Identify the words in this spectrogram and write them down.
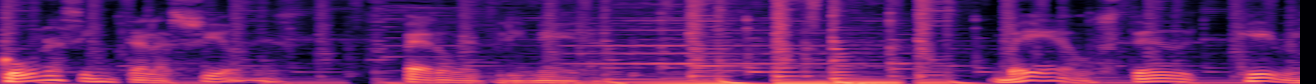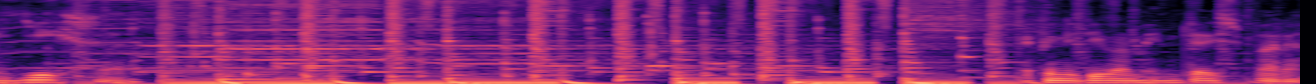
Con unas instalaciones, pero de primera. Vea usted qué belleza. Definitivamente es para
